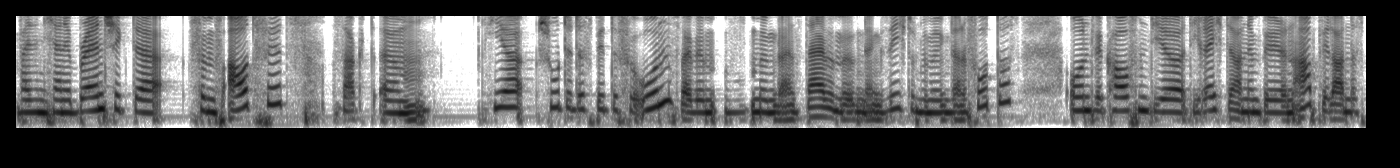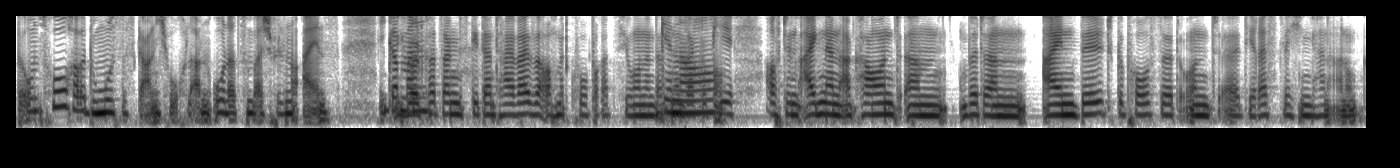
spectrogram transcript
weiß ich nicht, eine Brand schickt der fünf Outfits, sagt, ähm, hier, shoote das bitte für uns, weil wir mögen deinen Style, wir mögen dein Gesicht und wir mögen deine Fotos. Und wir kaufen dir die Rechte an den Bildern ab, wir laden das bei uns hoch, aber du musst es gar nicht hochladen. Oder zum Beispiel nur eins. Ich ich wollte gerade sagen, das geht dann teilweise auch mit Kooperationen, dass Genau. man sagt, okay, auf dem eigenen Account ähm, wird dann ein Bild gepostet und äh, die restlichen, keine Ahnung.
